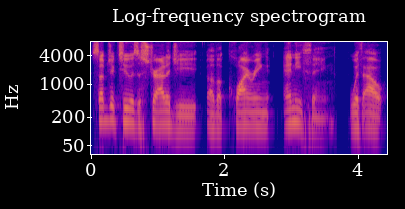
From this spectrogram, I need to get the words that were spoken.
Subject to is a strategy of acquiring anything without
